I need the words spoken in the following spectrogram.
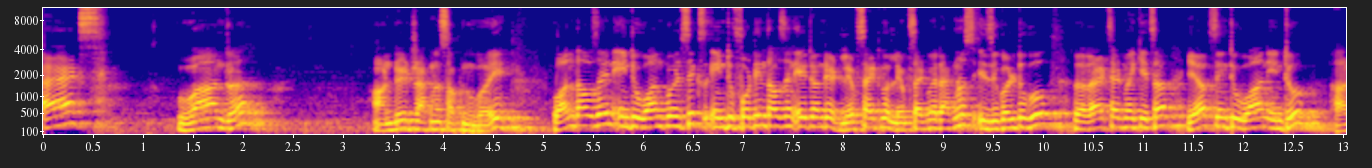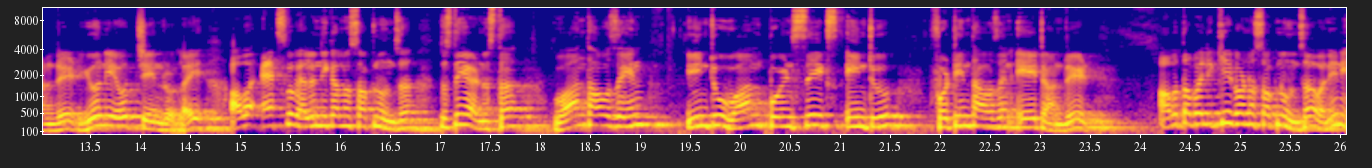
एक्स वान र हन्ड्रेड राख्न सक्नुभयो है? One thousand into one point six into fourteen thousand eight hundred left साइडको लेफ्ट साइडमा राख्नुहोस् इज इक्वल टु गो र राइट साइडमा के छ? X into one into hundred यो नै हो चेन रुल है? अब एक्सको भ्यालु निकाल्न सक्नुहुन्छ। जस्तै हेर्नुहोस् त one thousand into one point six into fourteen thousand eight hundred अब तपाईँले के गर्न सक्नुहुन्छ भने नि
